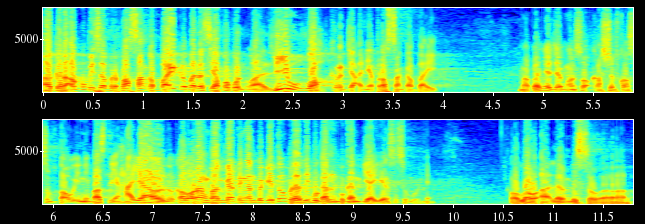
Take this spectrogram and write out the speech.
agar aku bisa berprasangka baik kepada siapa pun. Waliullah kerjaannya prasangka baik makanya jangan sok kasuf-kasuf tahu ini pasti hayal tuh. kalau orang bangga dengan begitu berarti bukan bukan kiai yang sesungguhnya Allah a'lam bisawab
